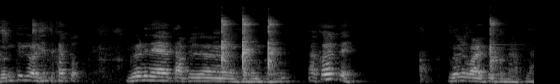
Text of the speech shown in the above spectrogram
जमते की अशीच खातो. वेळ नाही आता आपल्याला गरम करून. का करते. वेळ वाढते पुन्हा आपला.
